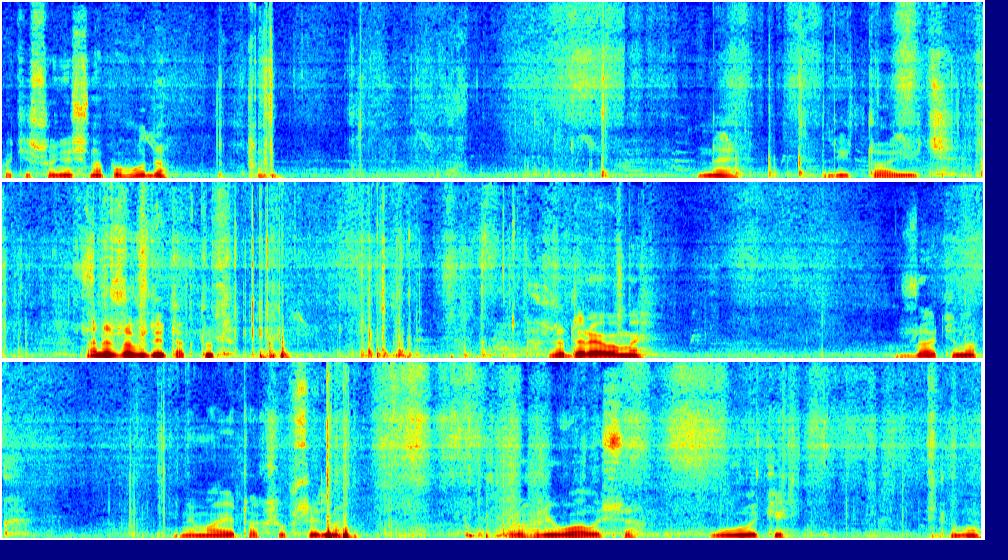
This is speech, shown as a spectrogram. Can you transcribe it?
хоч і сонячна погода. Не літають. У мене завжди так. Тут за деревами затінок. І немає так, щоб сильно прогрівалися вулики. Тому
